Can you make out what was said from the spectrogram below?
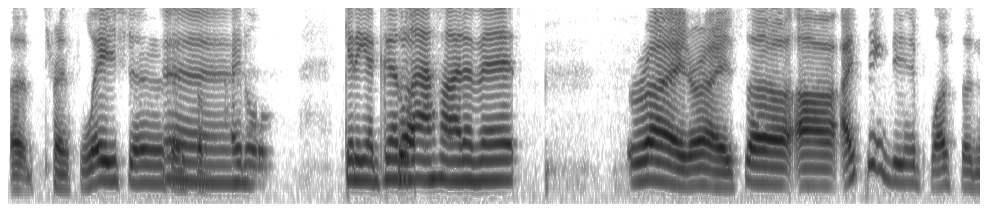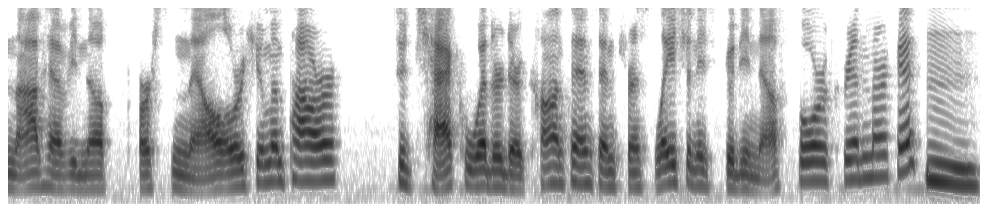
uh, translations and uh, subtitles. Getting a good so, laugh out of it Right, right. So uh, I think Disney Plus does not have enough personnel or human power to check whether their contents and translation is good enough for Korean market. Mm.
